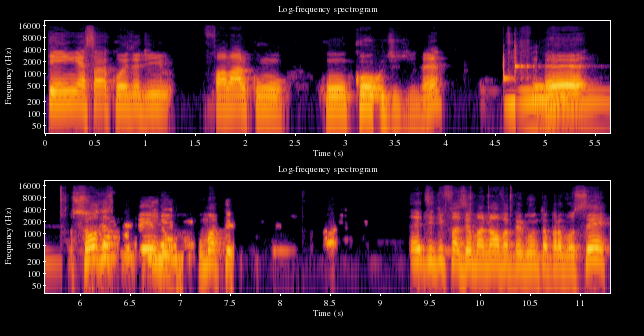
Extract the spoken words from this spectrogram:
tem essa coisa de falar com, com o cônjuge, né? É, só respondendo uma pergunta antes de fazer uma nova pergunta para você,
